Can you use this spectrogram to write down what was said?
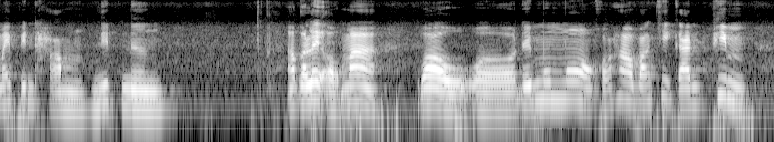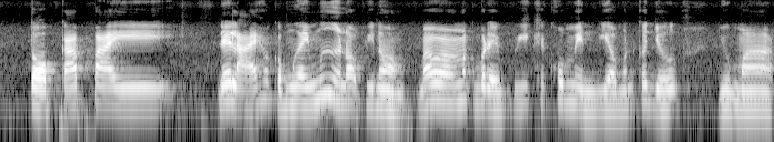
ไม่เป็นธรรมนิดนึงเอาก็เลยออกมาว้าเอ่อในมุมมองของเฮาบางที่การพิมพ์ตอบกลับไปได้หลายเฮาก็เมื่อยมือเนาะพี่น้องมาว่ามันก็บ่ได้มีแค่คอมเมนต์เดียวมันก็เยอะอยู่มาก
